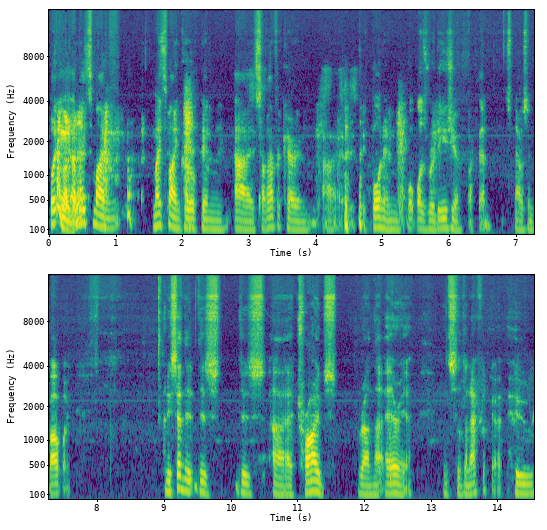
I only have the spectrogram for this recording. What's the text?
But Hang on a mate of mine, mate of mine grew up in uh, South Africa and uh, was born in what was Rhodesia back then. It's now Zimbabwe. And he said that there's there's uh, tribes around that area in southern Africa who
